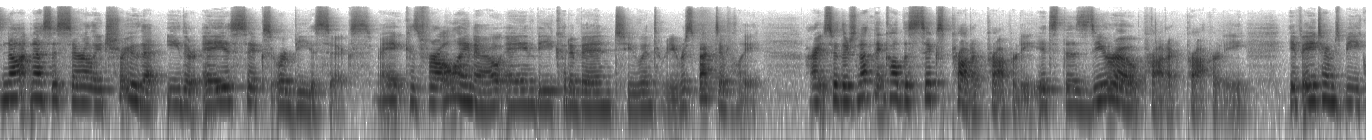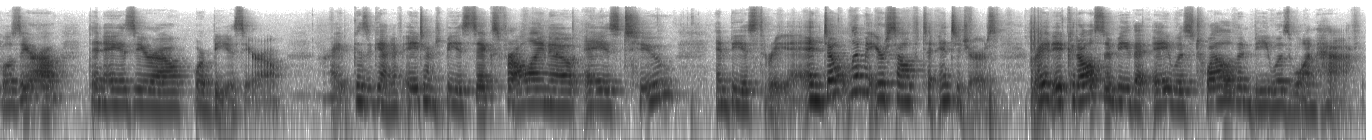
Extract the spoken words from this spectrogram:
not necessarily true that either A is 6 or B is 6, right? Because for all I know, A and B could have been 2 and 3 respectively. All right, so there's nothing called the 6 product property. It's the 0 product property. If A times B equals 0, then A is 0 or B is 0. All right, because again, if A times B is 6, for all I know, A is 2 and B is 3. And don't limit yourself to integers, right? It could also be that A was 12 and B was 1 half.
